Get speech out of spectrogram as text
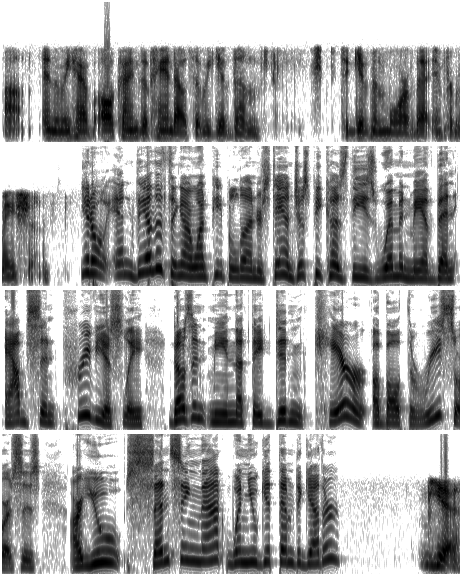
Um, and then we have all kinds of handouts that we give them to give them more of that information. You know, and the other thing I want people to understand just because these women may have been absent previously doesn't mean that they didn't care about the resources. Are you sensing that when you get them together? Yes,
